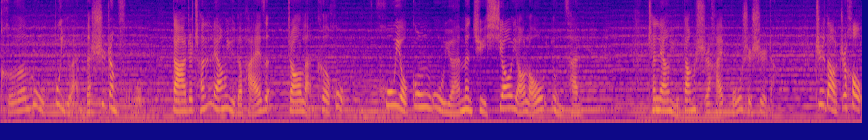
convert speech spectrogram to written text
河路不远的市政府，打着陈良宇的牌子招揽客户，忽悠公务员们去逍遥楼用餐。陈良宇当时还不是市长，知道之后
